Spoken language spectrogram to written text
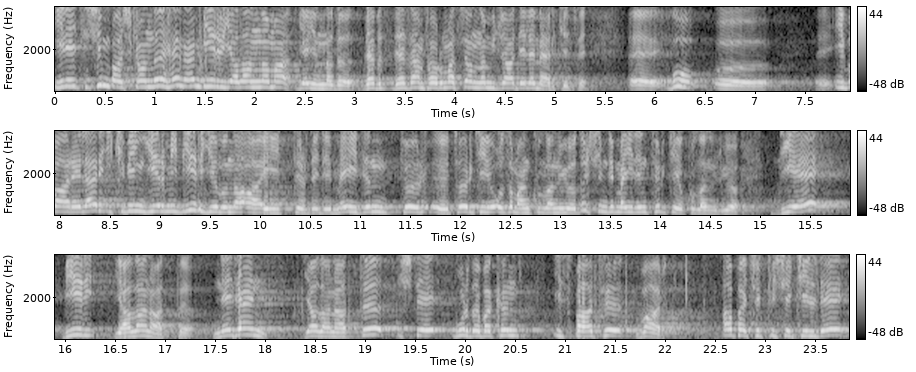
İletişim Başkanlığı hemen bir yalanlama yayınladı. De- Dezenformasyonla Mücadele Merkezi. Ee, bu e, ibareler 2021 yılına aittir dedi. Made in Tür- e, Turkey o zaman kullanıyordu. Şimdi Made in Türkiye kullanılıyor diye bir yalan attı. Neden yalan attı? İşte burada bakın ispatı var apaçık bir şekilde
